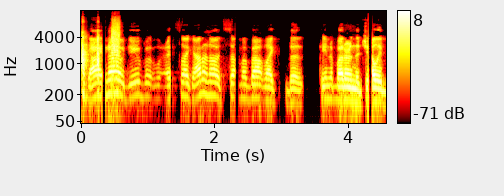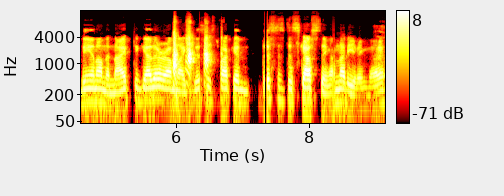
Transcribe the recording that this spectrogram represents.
I know, dude. But it's like I don't know. It's something about like the peanut butter and the jelly being on the knife together. I'm like, this is fucking, this is disgusting. I'm not eating this.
